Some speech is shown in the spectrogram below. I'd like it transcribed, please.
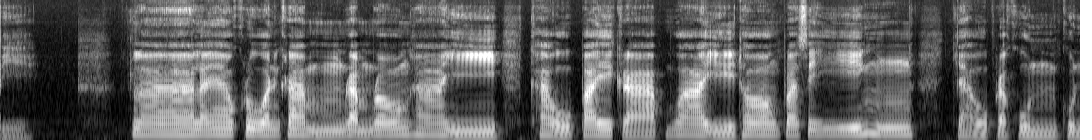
ปี ลาแล้วครวนคร่ำรำร้องไห้ เข้าไปกราบไหว้ทองประสิงเจ้าประคุณคุณ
